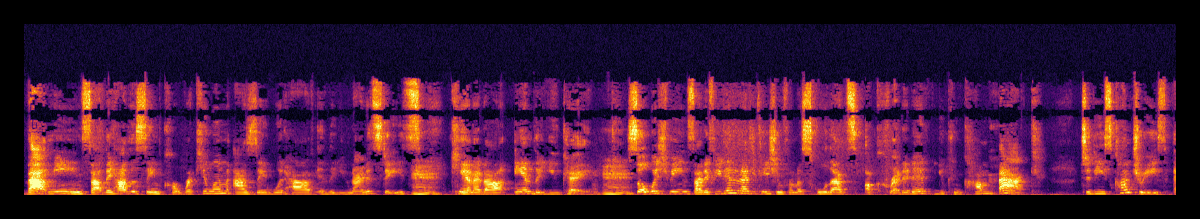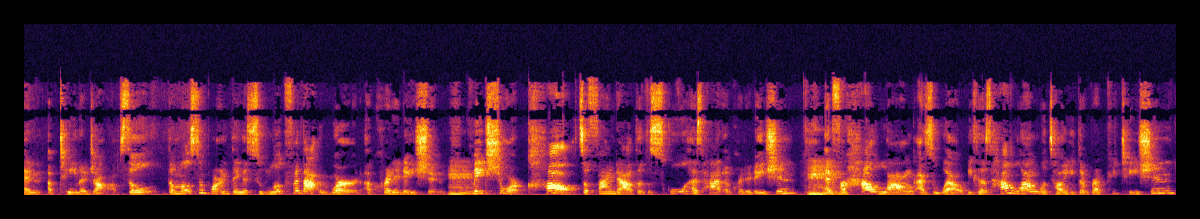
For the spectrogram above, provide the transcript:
that means that they have the same curriculum as they would have in the United States, Mm. Canada, and the UK. Mm. So which means that if you get an education from a school that's accredited, you can come back to these countries and obtain a job. So the most important thing is to look for that word accreditation. Mm. Make sure call to find out that the school has had accreditation Mm. and for how long as well because how long will tell you the reputation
